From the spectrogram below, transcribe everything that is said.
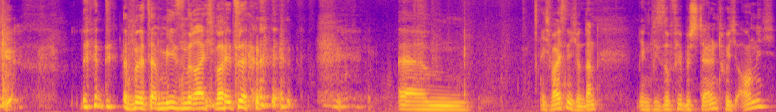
Mit der miesen Reichweite. ähm, ich weiß nicht, und dann irgendwie so viel bestellen tue ich auch nicht.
